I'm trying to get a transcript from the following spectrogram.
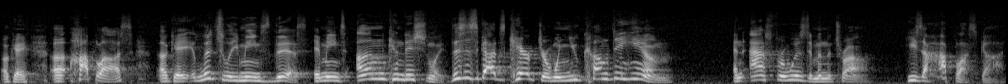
Okay. Uh, hoplos, okay, it literally means this it means unconditionally. This is God's character when you come to Him and ask for wisdom in the trial. He's a hoplos God.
